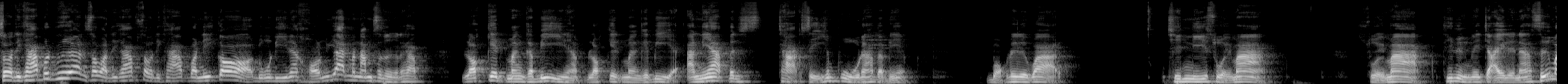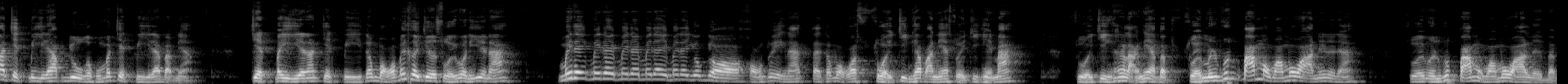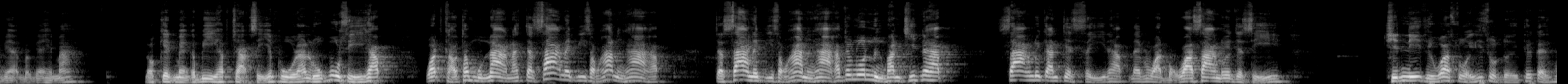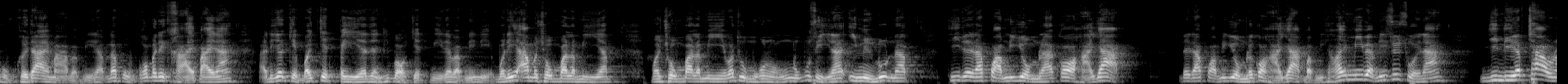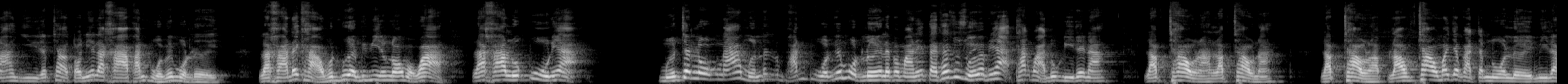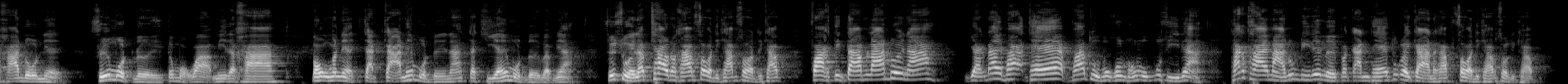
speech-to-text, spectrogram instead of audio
สวัสดีครับเพื่อนๆ สวัสดีครับ สวัสดีครับ วันนี้ก็ดวงดีนะ ขออนุญาตมานำเสนอนะครับล็อกเก็ตมังกาบี้นะครับล็อกเก็ตมังกาบี้อันนี้เป็นฉากสีชมพูนะครับแบบนี้ บอกได้เลยว่า ชิ้นนี้สวยมาก สวยมากที่หนึ่งในใจเลยนะ ซื้อมาเจ็ดปีแล้วครับ อยู่กับผมมาเจ็ดปีแล้วแบบเนี้ยเจ็ดปีแล้วนะเจ็ดปี ต้องบอกว่าไม่เคยเจอสวยกว่านี้เลยนะ ไม่ได้ไม่ได้ไม่ได้ไม่ได้ไม่ได้ยกยอของตัวเองนะ แต่ต้องบอกว่าสวยจริงครับ อันนี้สวยจริงเห็นไหมสวยจริงข้างหลังเนี่ยแบบสวยเหมือนเพิ่งปั๊มออกมาเมื่อวานนี้เลยนะ สวยเหมือนเพิ่งปั๊มออกมาเมื่อวานเลยแบบเนี้ยแบบเนี้ยเห็นไหมล็อกเก็ตแมงกะบี้ครับฉากสีชมพูนะหลวงปู่ศรีครับ วัดเขาถ้ำมูลนาคนะจะสร้างในปี 2515ครับจะสร้างในปี 2515ครับจำนวน 1,000 ชิ้นนะครับ สร้างด้วยกันเจ็ดสีนะครับ ในประวัติบอกว่าสร้างด้วยเจ็ดสี ชิ้นนี้ถือว่าสวยที่สุดเลยตั้งแต่ผมเคยได้มาแบบนี้ครับแล้วผมก็ไม่ได้ขายไปนะ อันนี้ก็เก็บไว้เจ็ดปีแล้วอย่างที่บอกเจ็ดปีแล้วแบบนี้นี่วันนี้เอามาชมบารมีครับมาชมบารมีวัตถุมงคลของหลวงปู่ศรีนะอีกหนึ่งรุ่นนะครับที่ได้รับความนิยมแล้วก็หายาก ได้รับความนิยมแล้วก็หายากแบบนี้ครับให้มีแบบนี้สวยๆนะ ยินดีรับเช่านะ ยินดีรับเช่า ตอนนี้ราคาพันผวนไปหมดเลย ราคาได้ข่าวเพื่อนๆพี่ๆน้องๆบอกว่า ราคาหลวงปู่เนี่ย เหมือนจะลงนะ เหมือนผันผวนกันหมดเลยอะไรประมาณนี้แต่ถ้าสวยๆแบบนี้ทักมาดูดีได้นะ รับเช่านะ รับเช่านะ รับเช่านะครับเราเช่าไม่จำกัดจำนวนเลย มีราคาโดนเนี่ยซื้อหมดเลย ต้องบอกว่ามีราคาตรงกันเนี่ยจัดการให้หมดเลยนะ จะเคลียร์ให้หมดเลยแบบเนี้ยสวยๆรับเช่านะครับ สวัสดีครับ สวัสดีครับ ฝากติดตามร้านด้วยนะ อยากได้พระแท้พระถูกมงคลของหลวงปู่ศรีเนี่ยทักทายมาลุงดีได้เลยประกันแท้ทุกรายการนะครับ สวัสดีครับ สวัสดีครับ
